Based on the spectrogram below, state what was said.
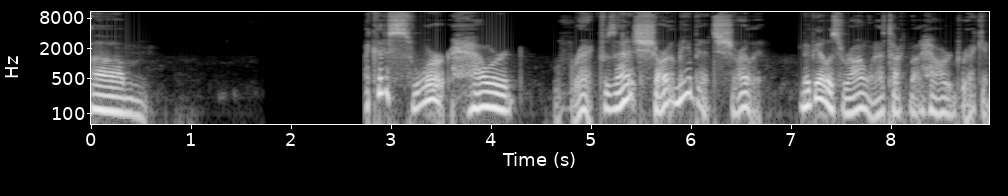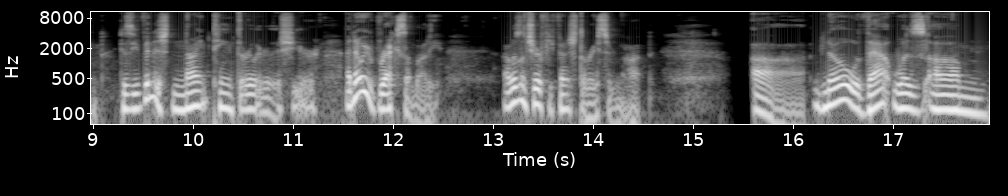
um, I could have swore Howard wrecked. Was that at Charlotte? Maybe been at Charlotte. Maybe I was wrong when I talked about Howard wrecking because he finished 19th earlier this year. I know he wrecked somebody. I wasn't sure if he finished the race or not. Uh, no, that was um,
